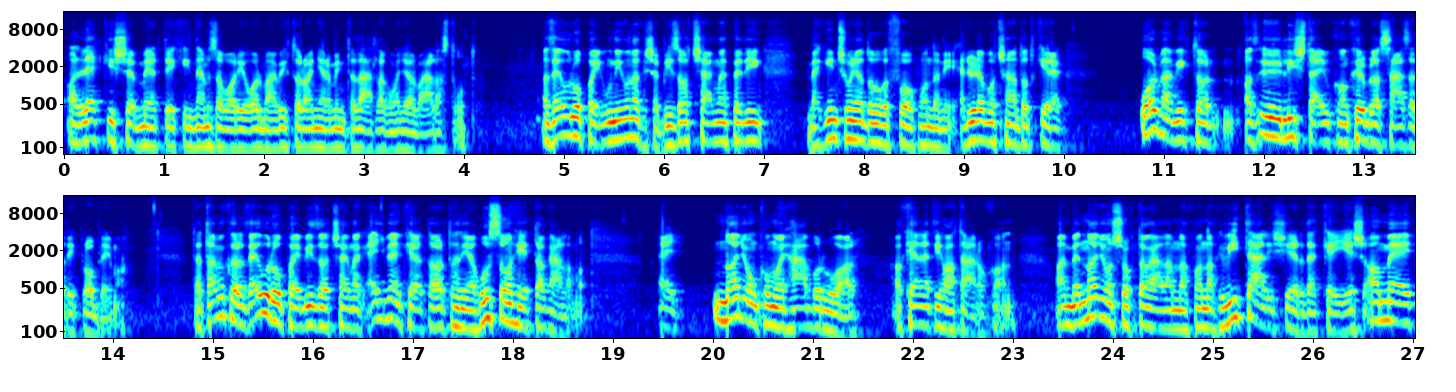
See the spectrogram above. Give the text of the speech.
a legkisebb mértékig nem zavarja Orbán Viktor annyira, mint az átlag magyar választót. Az Európai Uniónak és a bizottságnak pedig megint csúnya dolgot fogok mondani, előre bocsánatot kérek. Orbán Viktor az ő listájukon körülbelül a századik probléma. Tehát amikor az Európai Bizottságnak egyben kell tartani a 27 tagállamot egy nagyon komoly háborúval a keleti határokon, amiben nagyon sok tagállamnak vannak vitális érdekei, és amely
